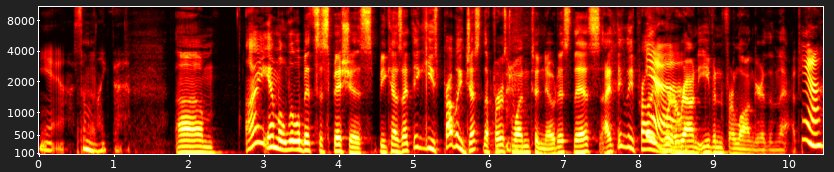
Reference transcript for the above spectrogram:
Yeah, something like that. Um, I am a little bit suspicious because I think he's probably just the first one to notice this. I think they probably Yeah. were around even for longer than that. Yeah.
